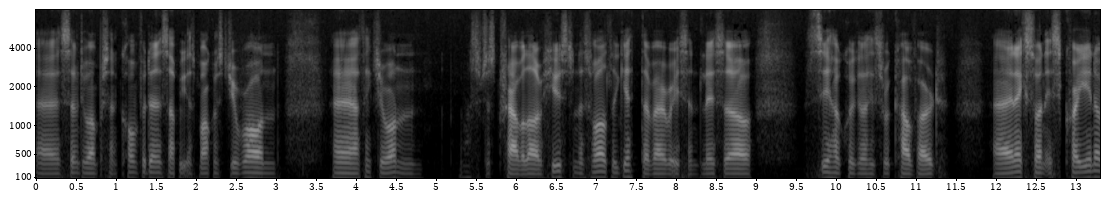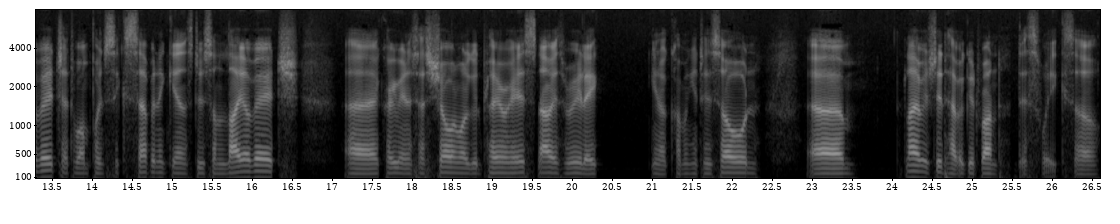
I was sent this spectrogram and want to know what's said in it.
uh, 71% confidence up against Marcos Giron. Uh, I think Giron must have just traveled out of Houston as well to get there very recently. So see how quickly he's recovered. Uh, next one is Krajinovic at 1.67 against Dusan Lajovic. Uh, Krajinovic has shown what a good player he is. Now he's really, you know, coming into his own. Um, Lajovic did have a good run this week, so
